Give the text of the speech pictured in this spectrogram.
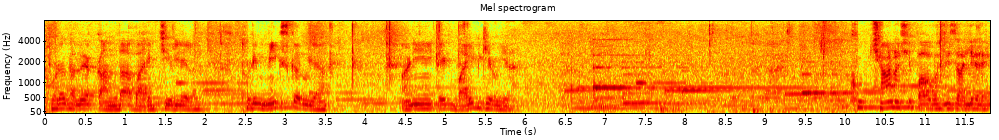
थोडं घालूया कांदा बारीक चिरलेला. थोडी मिक्स करूया. आणि एक बाईट घेऊया. खूप छान अशी पावभाजी झाली आहे.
